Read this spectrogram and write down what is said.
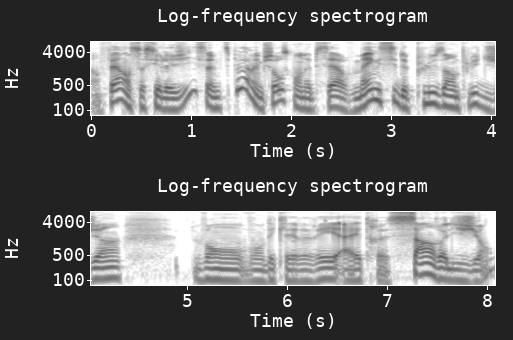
en fait, en sociologie, c'est un petit peu la même chose qu'on observe, même si de plus en plus de gens vont, vont déclarer être sans religion.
